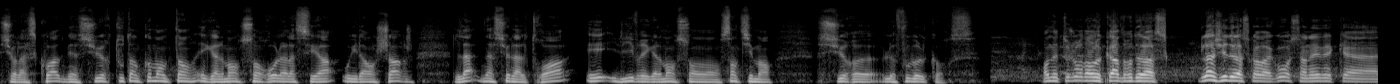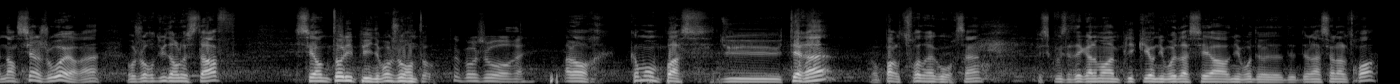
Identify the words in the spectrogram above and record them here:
sur la squadre, bien sûr, tout en commentant également son rôle à la CA où il a en charge la Nationale 3 et il livre également son sentiment sur euh, le football corse. On est toujours dans le cadre de l'AG de la squadre à gauche, on est avec un ancien joueur, hein, aujourd'hui dans le staff, c'est Anto Lipine. Bonjour Anto. Bonjour. Alors, comment on passe du terrain, on parle de Squadra hein, puisque vous êtes également impliqué au niveau de la CA, au niveau de, la National 3,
